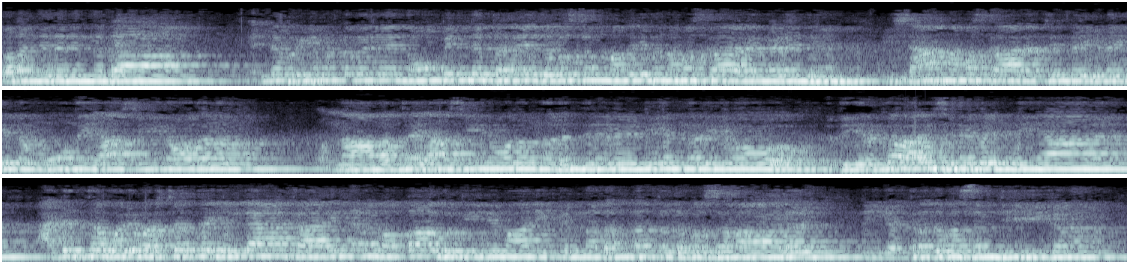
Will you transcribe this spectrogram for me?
പറഞ്ഞു തരുന്നതാ. എന്റെ പ്രിയമുള്ളവരെ നോമ്പിന്റെ തലേ ദിവസം മകരുവ് നമസ്കാരം കഴിഞ്ഞ് ഇശാ നമസ്കാരത്തിന്റെ ഇടയിലും മൂന്ന് യാസീനോദനം ഒന്നാമത്തെ യാസീൻ ഓതുന്നത് എന്തിനു വേണ്ടി എന്നറിയോ ദീർഘായുസിന് വേണ്ടിയാണ്. അടുത്ത ഒരു വർഷത്തെ എല്ലാ കാര്യങ്ങളും അള്ളാഹു തീരുമാനിക്കുന്നത് അന്നത്തെ ദിവസമാണ്. നീ എത്ര ദിവസം ജീവിക്കണം?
